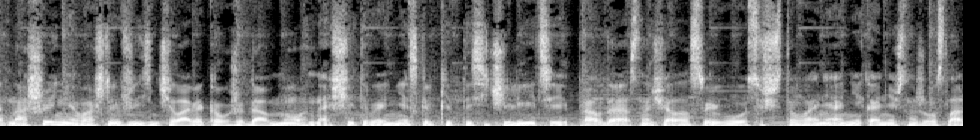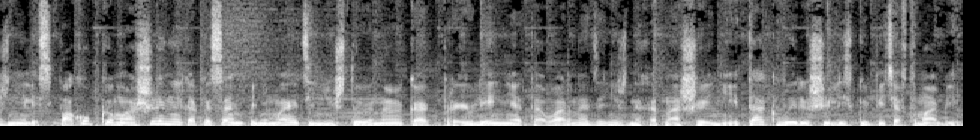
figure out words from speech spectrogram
отношения вошли в жизнь человека уже давно, насчитывая несколько тысячелетий. Правда, с начала своего существования они, конечно же, усложнились. Покупка машины, как вы сами понимаете, не что иное, как проявление товарно-денежных отношений. Так вы решились купить автомобиль.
